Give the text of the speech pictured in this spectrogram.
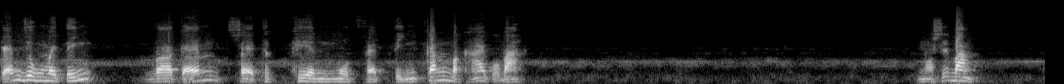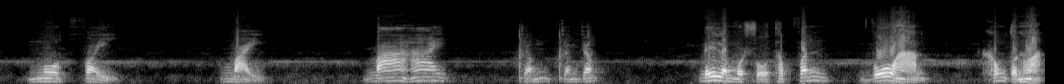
Các em dùng máy tính và các em sẽ thực hiện một phép tính căn bậc 2 của 3 nó sẽ bằng. 1,732 chấm chấm chấm. Đây là một số thập phân vô hạn không tuần hoàn.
